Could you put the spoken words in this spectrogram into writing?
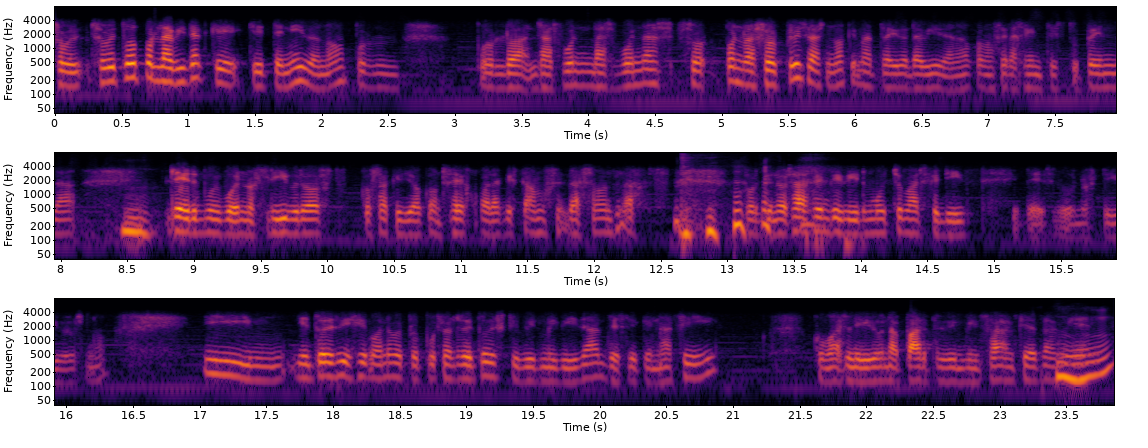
sobre, todo por la vida que, he tenido, ¿no? Por, por las, buenas, buenas por las sorpresas ¿no? que me ha traído la vida, ¿no? conocer a gente estupenda, mm. leer muy buenos libros, cosa que yo aconsejo ahora que estamos en las ondas, porque nos hacen vivir mucho más feliz leer buenos libros. ¿no? Y, y entonces dije, bueno, me propuse el reto de escribir mi vida desde que nací, como has leído una parte de mi infancia también,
